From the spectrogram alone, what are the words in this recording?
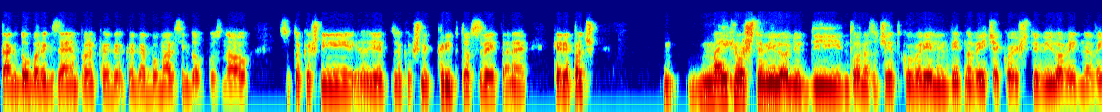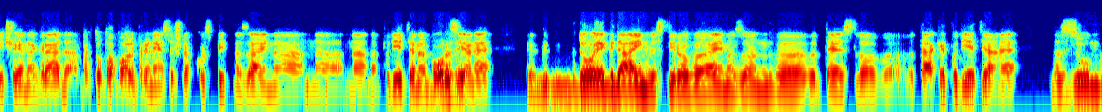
tak dober primer, ki ga bo marsikdo poznal, so to kakšne kriptosveta, ne? ker je pač majhno število ljudi to na začetku verjeli, in vedno večje, ko je število, vedno večja je nagrada. Ampak to pa pol preneseš lahko spet nazaj na, na, na, na podjetja na borzi. Kdo je kdaj investiral v Amazon, v, v Teslo, v, v take podjetja, ne? v Zoom,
